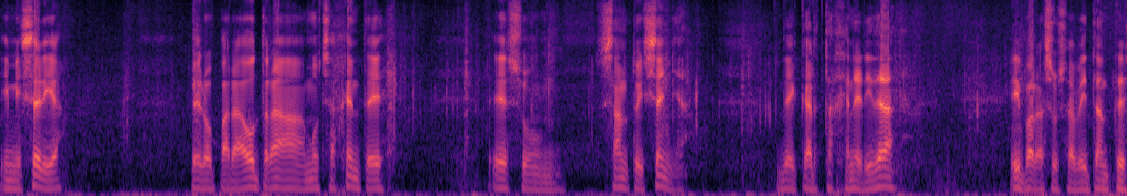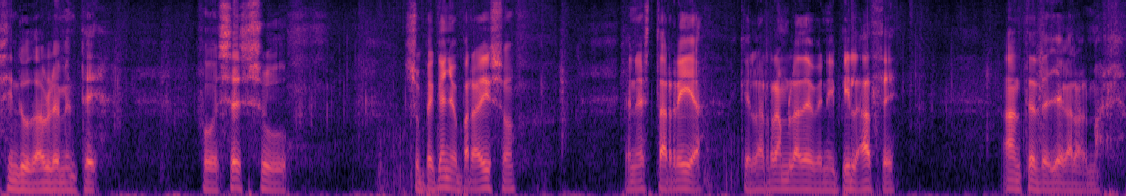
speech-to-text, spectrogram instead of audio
y miseria, pero para otra mucha gente es un santo y seña de cartageneridad y para sus habitantes indudablemente pues es su, su pequeño paraíso en esta ría que la Rambla de Benipila hace antes de llegar al mar.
